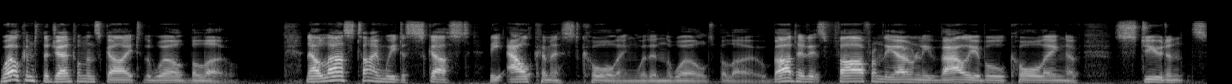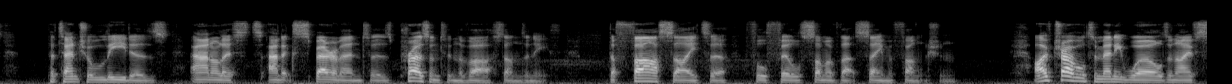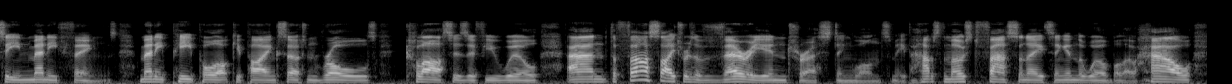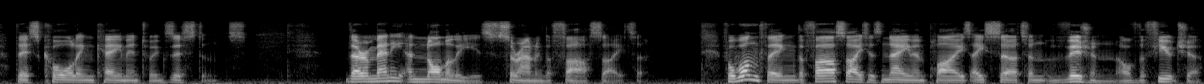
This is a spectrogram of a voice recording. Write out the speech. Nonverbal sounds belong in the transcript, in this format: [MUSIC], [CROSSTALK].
Welcome to the Gentleman's Guide to the World Below. Now, last time we discussed the alchemist calling within the worlds below, but it is far from the only valuable calling of students, potential leaders, analysts, and experimenters present in the vast underneath. The Farsighter fulfills some of that same function. I've travelled to many worlds and I've seen many things, many people occupying certain roles, classes if you will, and the Farsighter is a very interesting one to me, perhaps the most fascinating in the world below, how this calling came into existence. There are many anomalies surrounding the Farsighter. For one thing, the Farsighter's name implies a certain vision of the future.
